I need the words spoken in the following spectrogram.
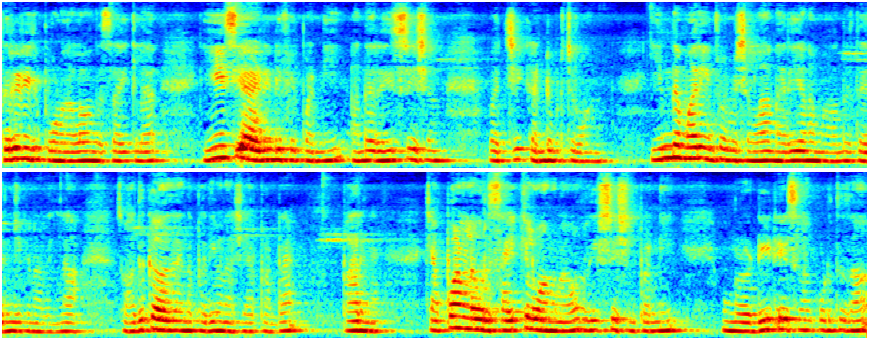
திருடிட்டு போனாலும் அந்த சைக்கிளை ஈஸியாக ஐடென்டிஃபை பண்ணி அந்த ரெஜிஸ்ட்ரேஷன் வச்சு கண்டுபிடிச்சிருவாங்க. இந்த மாதிரி இன்ஃபர்மேஷன்லாம் நிறைய நம்ம வந்து தெரிஞ்சுக்கணும் இல்லைங்களா? ஸோ அதுக்காக தான் இந்த பதிவை நான் ஷேர் பண்ணுறேன் பாருங்கள் ஜப்பானில் ஒரு சைக்கிள் வாங்கினாலும் ரிஜிஸ்ட்ரேஷன் பண்ணி உங்களோட டீட்டெயில்ஸ்லாம் கொடுத்து தான்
